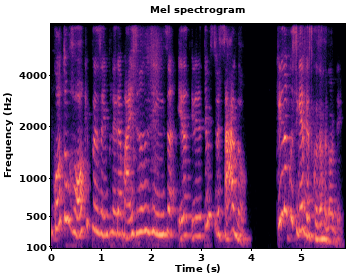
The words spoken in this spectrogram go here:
Enquanto o Rock, por exemplo, ele era mais ranzinza, ele, ele era tão estressado que ele não conseguia ver as coisas ao redor dele.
